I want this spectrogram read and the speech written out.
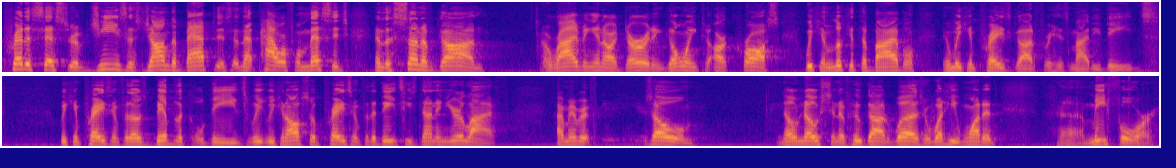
predecessor of Jesus, John the Baptist, and that powerful message, and the Son of God arriving in our dirt and going to our cross. We can look at the Bible and we can praise God for his mighty deeds. We can praise him for those biblical deeds. We, we can also praise him for the deeds he's done in your life. I remember at 15 years old, no notion of who God was or what he wanted uh, me for,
